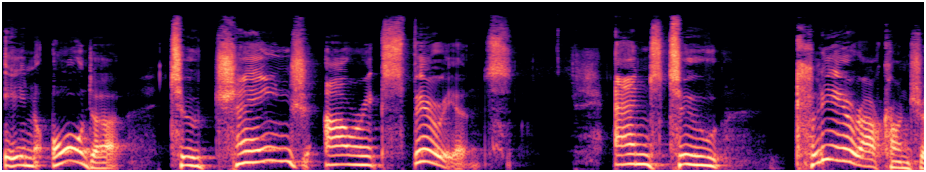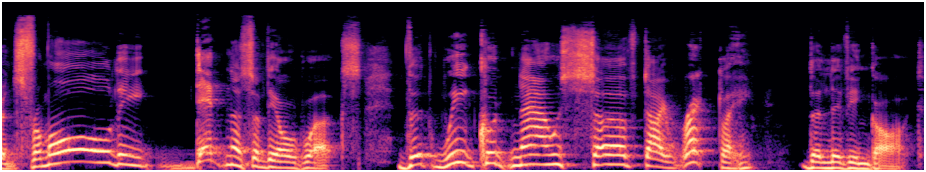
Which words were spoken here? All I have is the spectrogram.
in order to change our experience and to clear our conscience from all the deadness of the old works, that we could now serve directly the living God.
